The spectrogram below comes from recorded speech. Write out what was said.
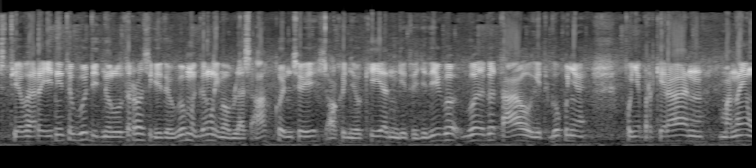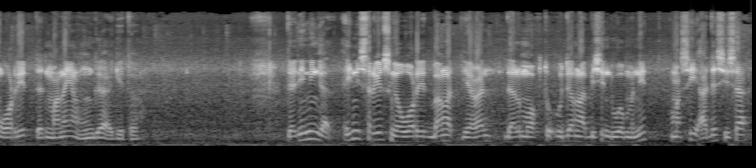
setiap hari ini tuh gue di nol terus gitu. Gue megang 15 akun cuy akun jokian gitu. Jadi gue gue gue tahu gitu. Gue punya punya perkiraan mana yang worth it dan mana yang enggak gitu. Dan ini enggak ini serius nggak worth it banget ya kan? Dalam waktu udah ngabisin 2 menit masih ada sisa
